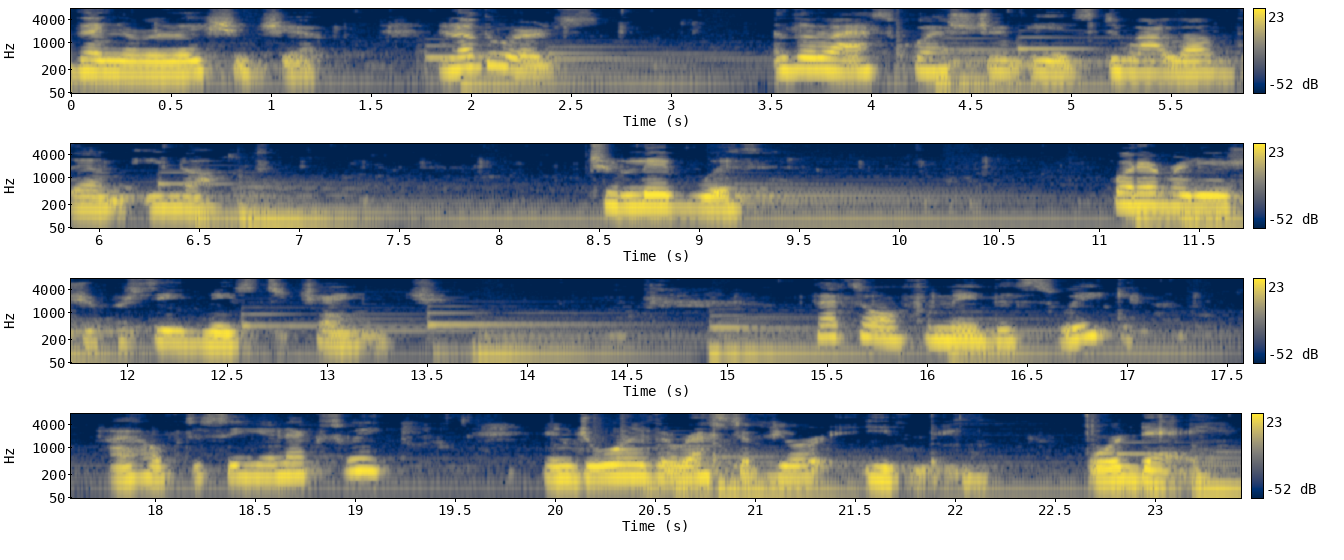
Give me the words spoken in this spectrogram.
than your relationship. In other words, the last question is Do I love them enough to live with whatever it is you perceive needs to change? That's all for me this week. I hope to see you next week. Enjoy the rest of your evening or day.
